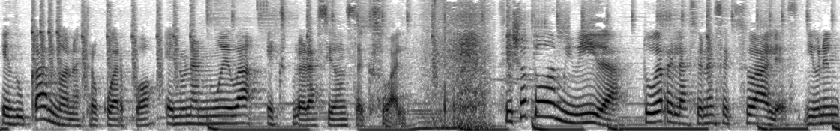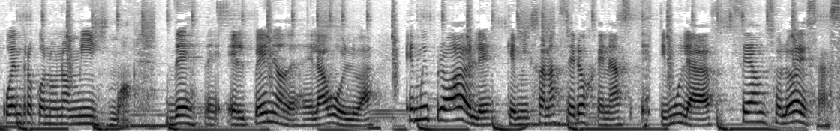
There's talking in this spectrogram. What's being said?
educando a nuestro cuerpo en una nueva exploración sexual. Si yo toda mi vida tuve relaciones sexuales y un encuentro con uno mismo desde el pene o desde la vulva, es muy probable que mis zonas erógenas estimuladas sean solo esas.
